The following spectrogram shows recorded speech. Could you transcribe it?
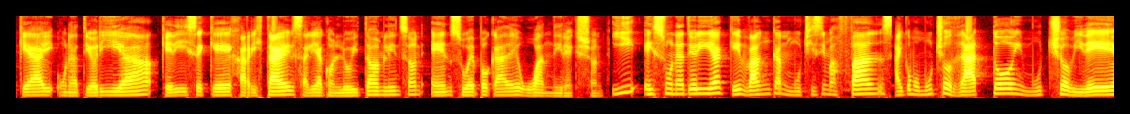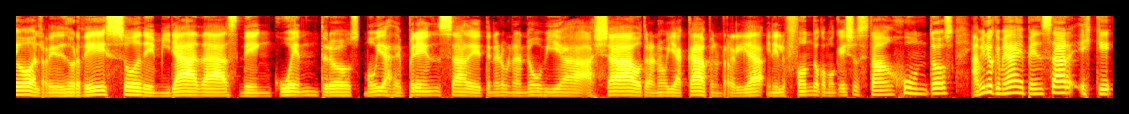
que hay una teoría que dice que Harry Styles salía con Louis Tomlinson en su época de One Direction. Y es una teoría que bancan muchísimas fans. Hay como mucho dato y mucho video alrededor de eso, de miradas, de encuentros, movidas de prensa, de tener una novia allá, otra novia acá, pero en realidad en el fondo como que ellos estaban juntos. A mí lo que me da de pensar es que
